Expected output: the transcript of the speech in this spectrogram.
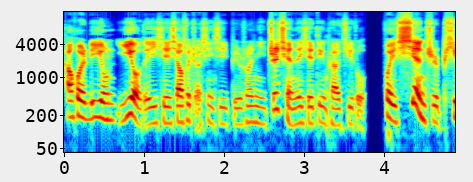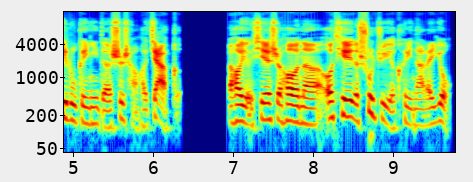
他会利用已有的一些消费者信息，比如说你之前的一些订票记录，会限制披露给你的市场和价格。然后有些时候呢，OTA 的数据也可以拿来用。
